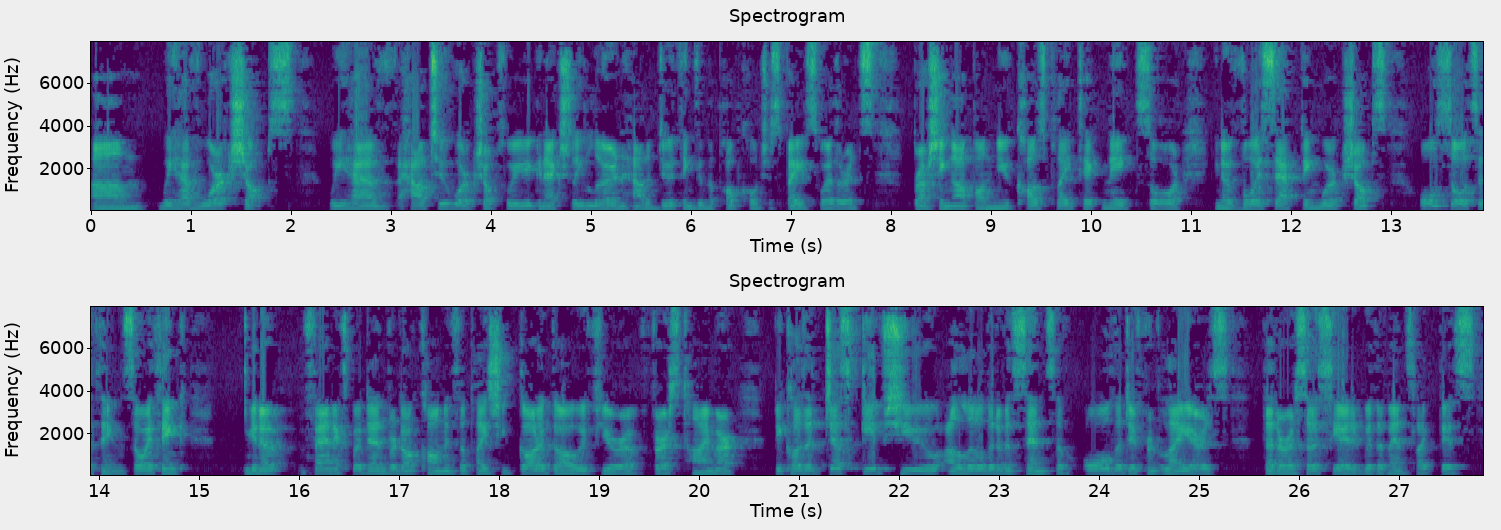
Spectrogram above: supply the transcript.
Um, we have workshops. We have how-to workshops where you can actually learn how to do things in the pop culture space, whether it's brushing up on new cosplay techniques or, you know, voice acting workshops, all sorts of things. So I think, you know, fanexpodenver.com is the place you've gotta go if you're a first timer because it just gives you a little bit of a sense of all the different layers that are associated with events like this,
